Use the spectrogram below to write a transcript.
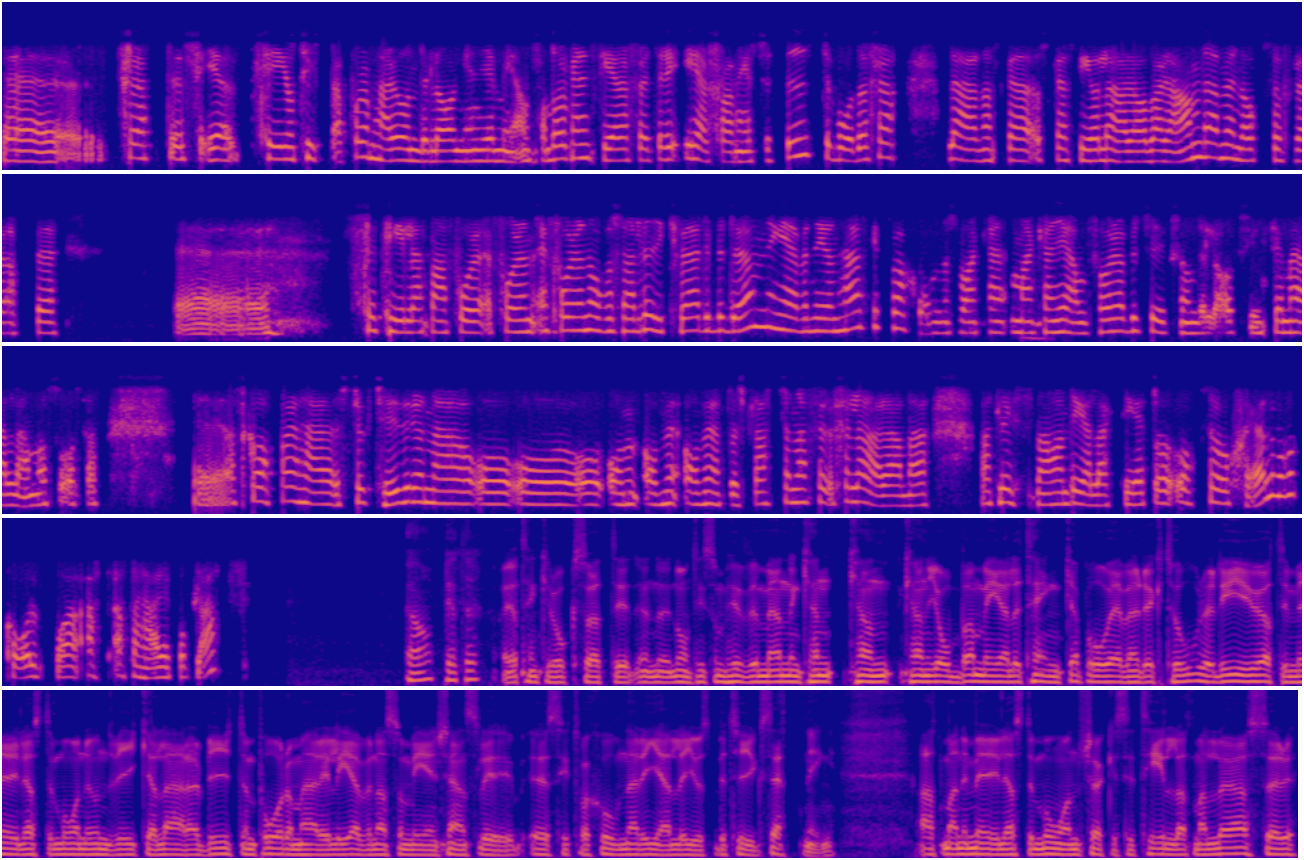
Eh, för att se, se och titta på de här underlagen gemensamt. Organisera för ett erfarenhetsutbyte, både för att lärarna ska, ska se och lära av varandra men också för att se till att man får, får, en, får en något sån likvärdig bedömning även i den här situationen så man kan, man kan jämföra betygsunderlag sinsemellan och så. så att, eh, att skapa de här strukturerna och, och, och, och, och mötesplatserna för, för lärarna, att lyssna och ha en delaktighet och också själv ha koll på att, att det här är på plats. Ja, Peter? Jag tänker också att det är någonting som huvudmännen kan, kan, kan jobba med eller tänka på, och även rektorer, det är ju att i möjligaste mån undvika lärarbyten på de här eleverna som är i en känslig eh, situation när det gäller just betygssättning. Att man i möjligaste mån försöker se till att man löser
